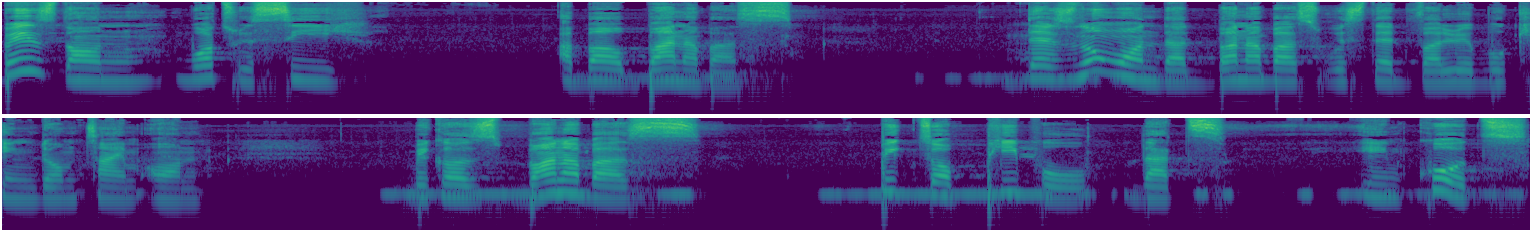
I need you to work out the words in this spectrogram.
based on what we see about Barnabas, there's no one that Barnabas wasted valuable kingdom time on because Barnabas picked up people that, in quotes,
